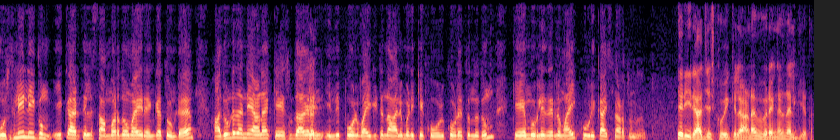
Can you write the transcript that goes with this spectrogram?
മുസ്ലിം ലീഗും ഇക്കാര്യത്തിൽ സമ്മർദ്ദവുമായി രംഗത്തുണ്ട്. അതുകൊണ്ട് തന്നെയാണ് കെ സുധാകരൻ ഇന്നിപ്പോൾ വൈകിട്ട് നാലു മണിക്ക് കോഴിക്കോട് എത്തുന്നതും കെ മുരളീധരനുമായി കൂടിക്കാഴ്ച നടത്തുന്നതും. ശരി രാജേഷ് കോയിക്കലാണ് വിവരങ്ങൾ നൽകിയത്.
